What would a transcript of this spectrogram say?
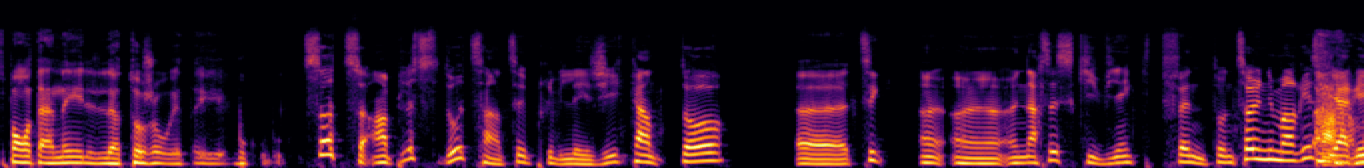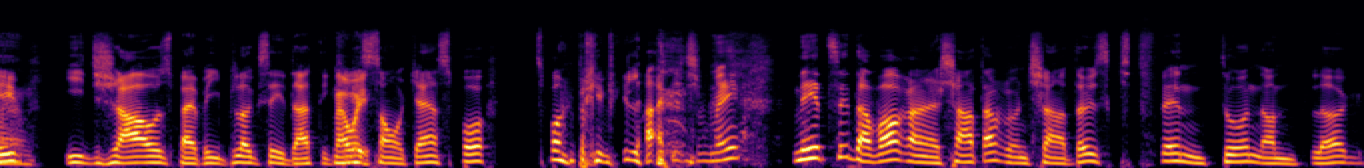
spontané, l'a toujours été beaucoup, beaucoup. Ça, tu- en plus, tu dois te sentir privilégié quand tu as un, un, un artiste qui vient, qui te fait une tune. Tu sais, un humoriste qui Ah, arrive, man. il jazz, puis après, il plug ses dates, il Ben crée oui. son camp. C'est pas, c'est pas un privilège, mais, mais tu sais, d'avoir un chanteur ou une chanteuse qui te fait une tune on plug,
